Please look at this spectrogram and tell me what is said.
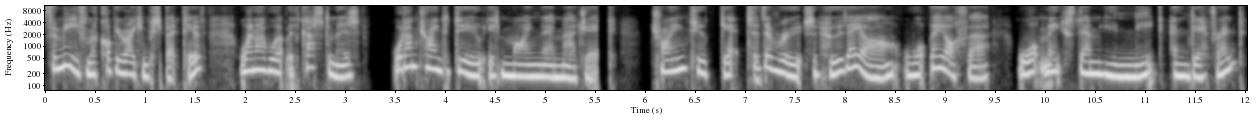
for me, from a copywriting perspective, when I work with customers, what I'm trying to do is mine their magic, trying to get to the roots of who they are, what they offer, what makes them unique and different,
